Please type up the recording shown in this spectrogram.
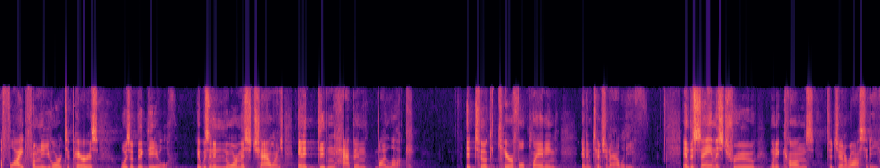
a flight from New York to Paris was a big deal. It was an enormous challenge, and it didn't happen by luck. It took careful planning and intentionality. And the same is true when it comes to generosity.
